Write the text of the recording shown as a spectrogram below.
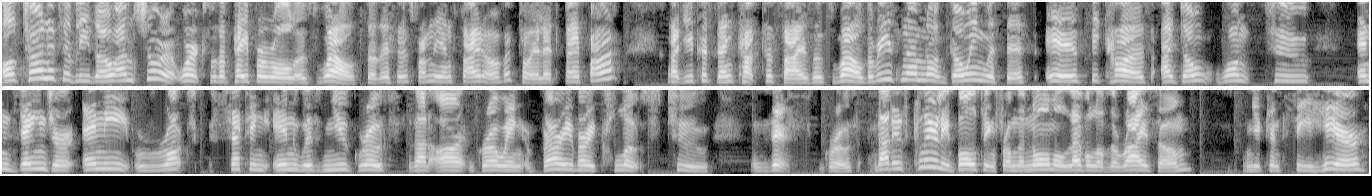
Alternatively though, I'm sure it works with a paper roll as well. So this is from the inside of a toilet paper that you could then cut to size as well. The reason I'm not going with this is because I don't want to endanger any rot setting in with new growths that are growing very, very close to this growth. That is clearly bolting from the normal level of the rhizome. And you can see here,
